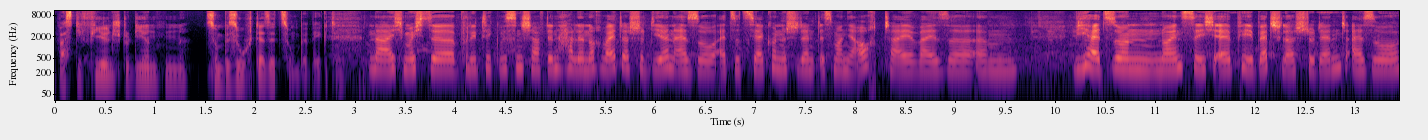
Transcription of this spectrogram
was die vielen Studierenden zum Besuch der Sitzung bewegte. Na, ich möchte Politikwissenschaft in Halle noch weiter studieren. Also als Sozialkundestudent ist man ja auch teilweise ähm, wie halt so ein 90 LP Bachelorstudent. Also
